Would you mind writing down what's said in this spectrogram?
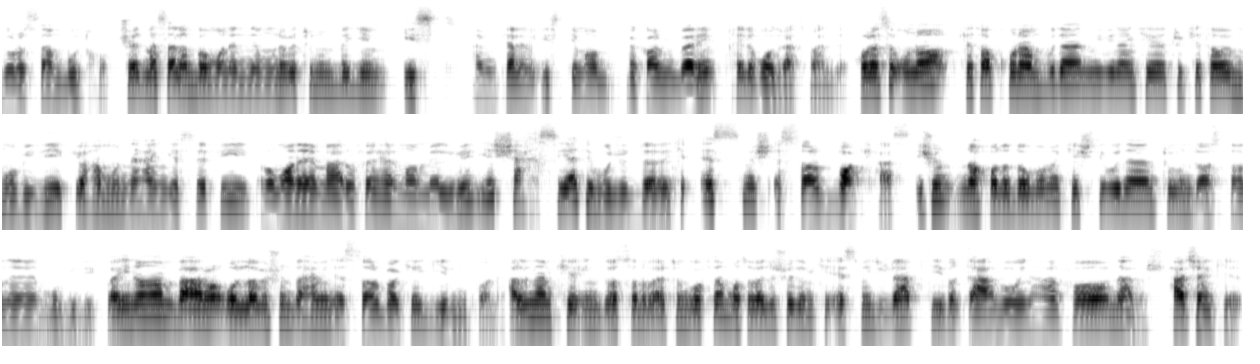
درستم بود خب. شاید مثلا به عنوان نمونه بتونیم بگیم ایست. همین کلمه ایست که ما به کار می‌بریم خیلی قدرتمنده. خلاصه اونا کتابخونم بودن می‌بینن که تو کتاب موبیدیک یا همون نهنگ سفید رمان معروف هرمان ملویل یه شخصیتی وجود داره که اسمش استارباک هست. ایشون ناخدا دوم کشتی بودن تو اون داستان موبیدیک. و اینا هم به هر حال قلابشون به همین استارباکه گیر می‌کنه. الانم که این داستانو براتون گفتم متوجه شدیم که اسم هیچ ربطی به قهوه و این حرفا نداشت. هرچند که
